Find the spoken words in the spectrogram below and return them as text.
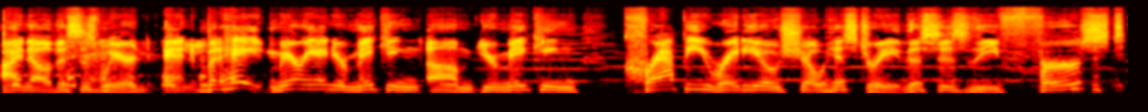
I know this is weird, and but hey, MaryAnn, you're making um, you're making crappy radio show history. This is the first.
